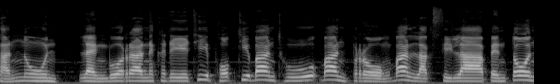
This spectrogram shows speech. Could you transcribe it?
สันนูน แหล่งโบราณคดีที่พบที่บ้านทูบ้านโปร่ง บ้านหลักศิลาเป็นต้น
